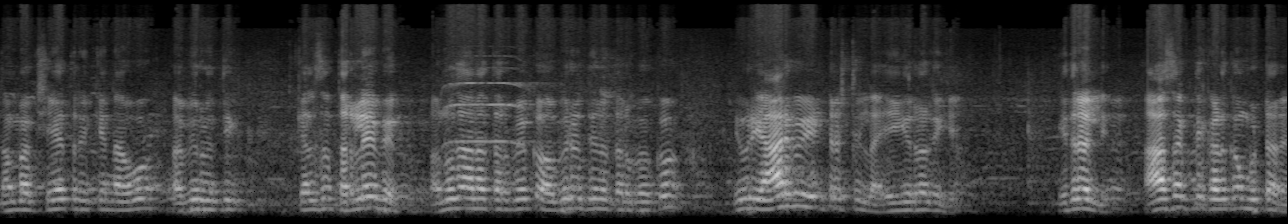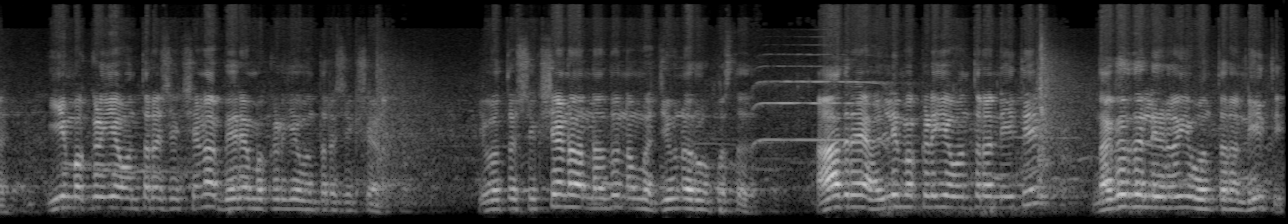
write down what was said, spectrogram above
ನಮ್ಮ ಕ್ಷೇತ್ರಕ್ಕೆ ನಾವು ಅಭಿವೃದ್ಧಿ ಕೆಲಸ ತರಲೇಬೇಕು, ಅನುದಾನ ತರಬೇಕು, ಅಭಿವೃದ್ಧಿನ ತರಬೇಕು. ಇವ್ರು ಯಾರಿಗೂ ಇಂಟ್ರೆಸ್ಟ್ ಇಲ್ಲ ಈಗಿರೋರಿಗೆ. ಇದರಲ್ಲಿ ಆಸಕ್ತಿ ಕಳ್ಕೊಂಡ್ಬಿಟ್ಟಾರೆ ಈ ಮಕ್ಕಳಿಗೆ ಒಂಥರ ಶಿಕ್ಷಣ, ಬೇರೆ ಮಕ್ಕಳಿಗೆ ಒಂಥರ ಶಿಕ್ಷಣ. ಇವತ್ತು ಶಿಕ್ಷಣ ಅನ್ನೋದು ನಮ್ಮ ಜೀವನ ರೂಪಿಸ್ತದೆ. ಆದರೆ ಹಳ್ಳಿ ಮಕ್ಕಳಿಗೆ ಒಂಥರ ನೀತಿ, ನಗರದಲ್ಲಿರೋರಿಗೆ ಒಂಥರ ನೀತಿ.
